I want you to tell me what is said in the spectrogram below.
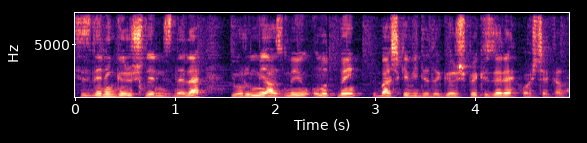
Sizlerin görüşleriniz neler? Yorum yazmayı unutmayın. Bir başka videoda görüşmek üzere. Hoşçakalın.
